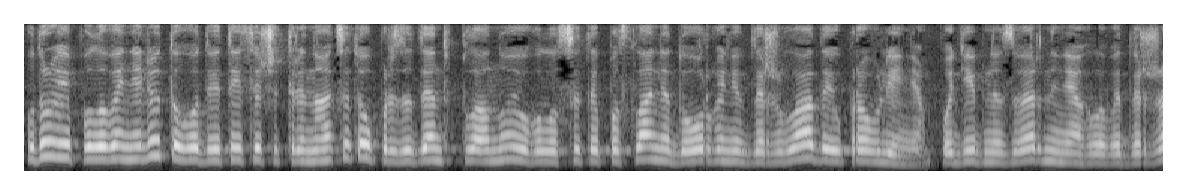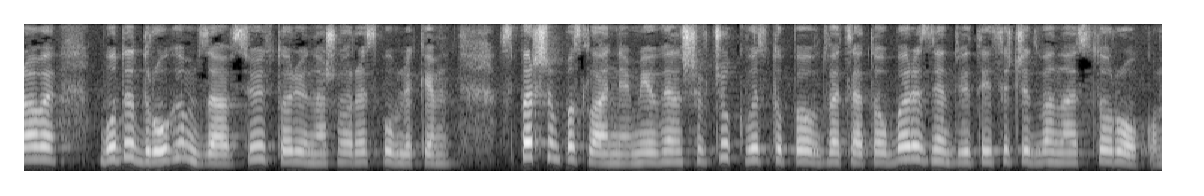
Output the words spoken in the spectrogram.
У другій половині лютого 2013-го президент планує оголосити послання до органів держвлади і управління. Подібне звернення глави держави буде другим за всю історію нашої республіки. З першим посланням Євген Шевчук виступив 20 березня 2012 року.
